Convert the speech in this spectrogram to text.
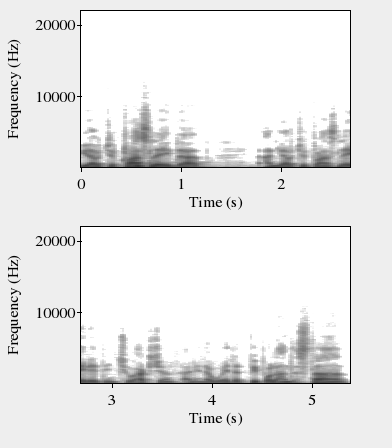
You have to translate that. And you have to translate it into action and in a way that people understand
